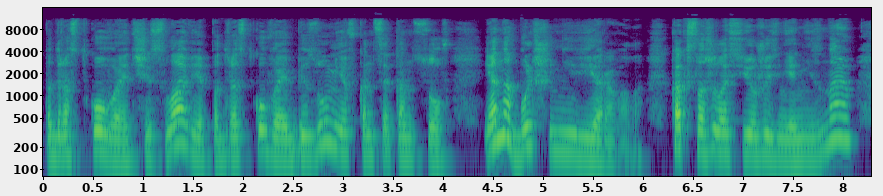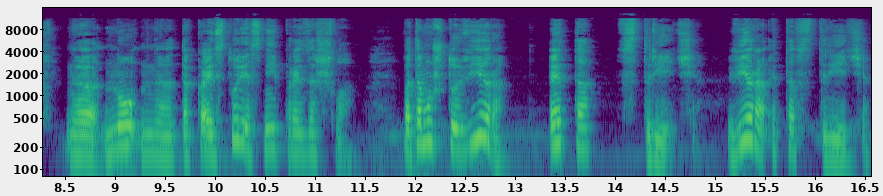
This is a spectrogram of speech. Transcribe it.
подростковое тщеславие, подростковое безумие в конце концов. И она больше не веровала. Как сложилась ее жизнь, я не знаю, э, но э, такая история с ней произошла. Потому что вера – это встреча. Вера – это встреча.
